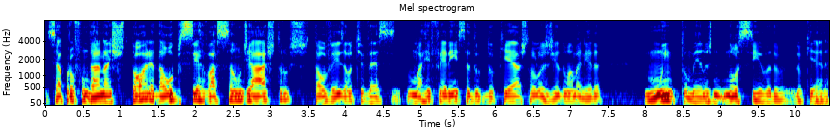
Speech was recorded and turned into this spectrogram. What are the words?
se aprofundar na história da observação de astros, talvez ela tivesse uma referência do, do que é a astrologia de uma maneira muito menos nociva do, do que é, né?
